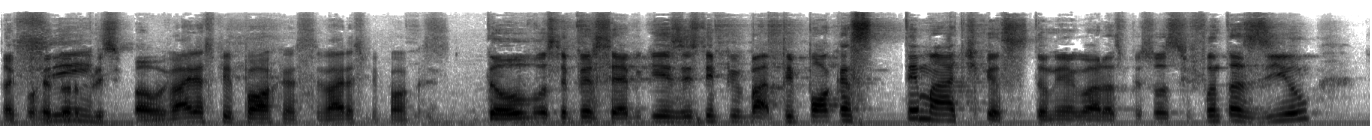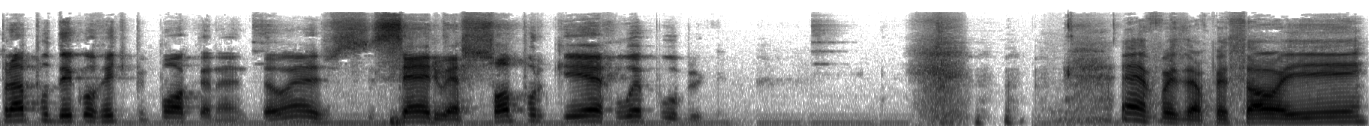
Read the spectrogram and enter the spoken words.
da corredora Sim, principal. Aqui. Várias pipocas, várias pipocas. Então você percebe que existem pipocas temáticas também agora. As pessoas se fantasiam para poder correr de pipoca, né? Então é sério, é só porque a rua é pública. É, pois é, o pessoal aí.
